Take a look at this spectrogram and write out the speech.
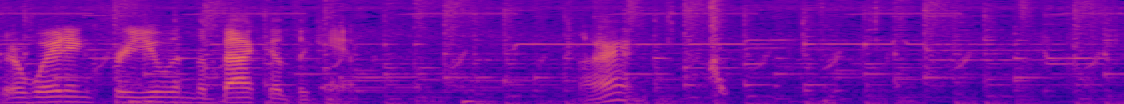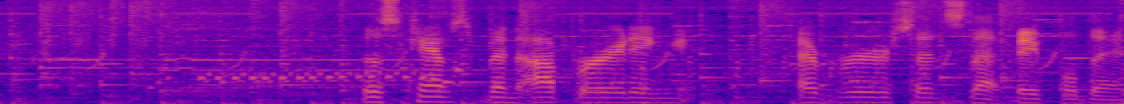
They're waiting for you in the back of the camp. Alright. This camp's been operating ever since that fateful day.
